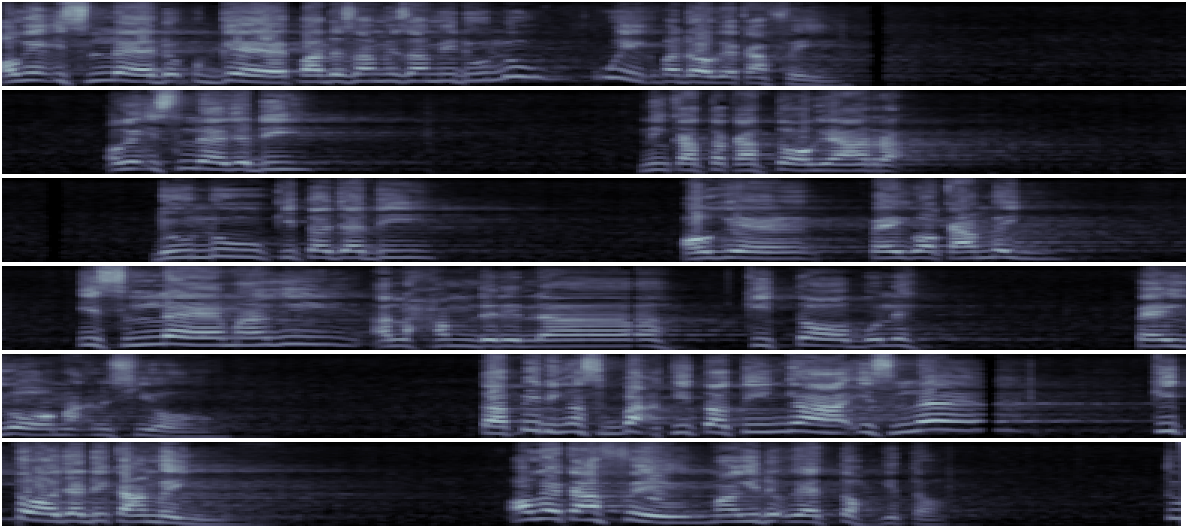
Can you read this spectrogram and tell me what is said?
orang Islam duk pergi pada zaman-zaman dulu weh kepada orang kafir. Orang Islam jadi ni kata-kata orang Arab. Dulu kita jadi orang pera kambing. Islam mari alhamdulillah kita boleh pera manusia. Tapi dengan sebab kita tinggal Islam, kita jadi kambing. Orang kafir mari duk retah kita. Tu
